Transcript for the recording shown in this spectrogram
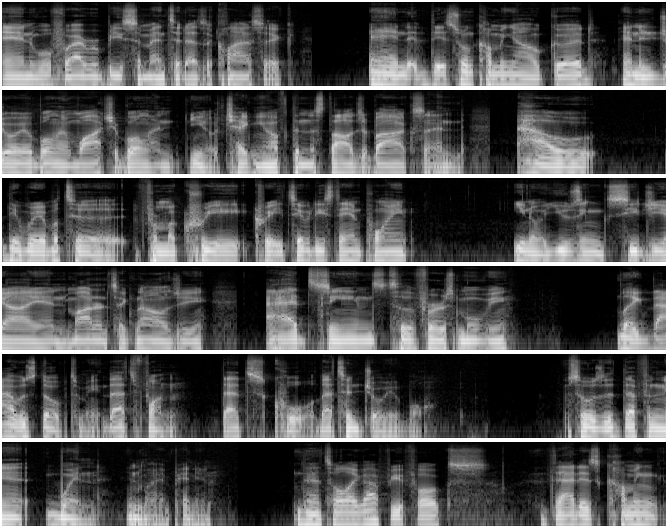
and will forever be cemented as a classic and this one coming out good and enjoyable and watchable and you know checking off the nostalgia box and how they were able to, from a create creativity standpoint, you know, using CGI and modern technology, add scenes to the first movie. Like that was dope to me. That's fun. That's cool. That's enjoyable. So it was a definite win, in my opinion. That's all I got for you, folks. That is coming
